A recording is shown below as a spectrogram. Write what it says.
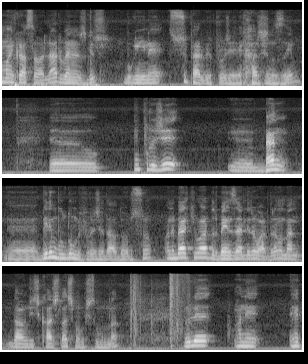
Minecraft severler, ben Özgür. Bugün yine süper bir projeyle karşınızdayım. Ee, bu proje e, ben e, benim bulduğum bir proje daha doğrusu. Hani belki vardır, benzerleri vardır ama ben daha önce hiç karşılaşmamıştım bununla. Böyle hani hep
